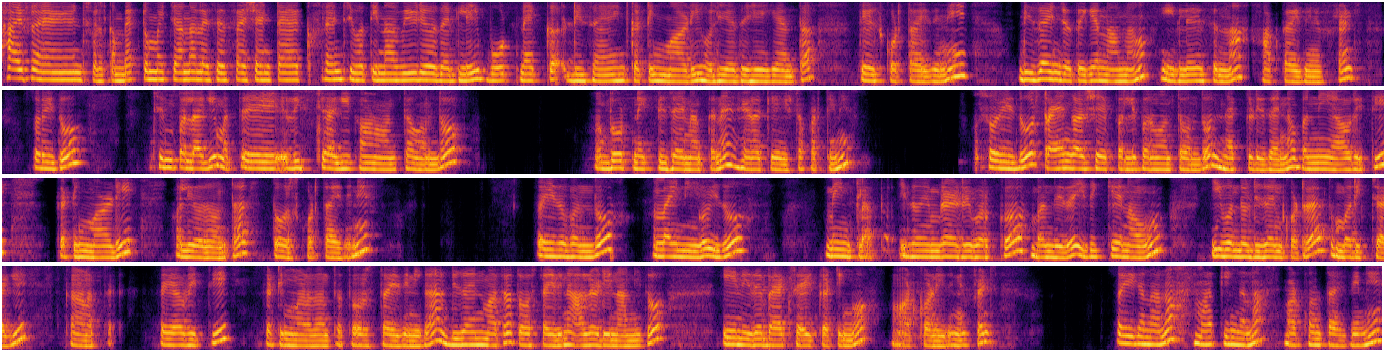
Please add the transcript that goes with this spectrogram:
Hi friends welcome back to my channel S S fashion talk friends ಇವತ್ತಿನ ವಿಡಿಯೋದಲ್ಲಿ boat neck design cutting ಮಾಡಿ ಹೊಲಿಯೋದು ಹೇಗೆ ಅಂತ ತಿಳಿಸ್ಕೊಡ್ತಾ ಇದ್ದೀನಿ. ಡಿಸೈನ್ ಜೊತೆಗೆ ನಾನು ಈ ಲೇಸನ್ನು ಹಾಕ್ತಾ ಇದ್ದೀನಿ ಫ್ರೆಂಡ್ಸ್ ಸೊ ಇದು ಸಿಂಪಲ್ ಆಗಿ ಮತ್ತು ರಿಚ್ ಆಗಿ ಕಾಣುವಂಥ ಒಂದು ಬೋಟ್ ನೆಕ್ ಡಿಸೈನ್ ಅಂತಲೇ ಹೇಳೋಕ್ಕೆ ಇಷ್ಟಪಡ್ತೀನಿ. ಸೊ ಇದು ಟ್ರಯಾಂಗಲ್ ಶೇಪಲ್ಲಿ ಬರುವಂಥ ಒಂದು ನೆಕ್ ಡಿಸೈನು ಬನ್ನಿ, ಯಾವ ರೀತಿ ಕಟ್ಟಿಂಗ್ ಮಾಡಿ ಹೊಲಿಯೋದು ಅಂತ ತೋರಿಸ್ಕೊಡ್ತಾ ಇದ್ದೀನಿ. ಸೊ ಇದು ಬಂದು ಲೈನಿಂಗು, ಇದು ಮೇನ್ ಕ್ಲಾತ್ ಇದು ಎಂಬ್ರಾಯ್ಡ್ರಿ ವರ್ಕ್ ಬಂದಿದೆ. ಇದಕ್ಕೆ ನಾವು ಈ ಒಂದು ಡಿಸೈನ್ ಕೊಟ್ಟರೆ ತುಂಬ ರಿಚ್ ಆಗಿ ಕಾಣುತ್ತೆ. ಯಾವ ರೀತಿ ಕಟಿಂಗ್ ಮಾಡೋದು ಅಂತ ತೋರಿಸ್ತಾ ಇದ್ದೀನಿ. ಈಗ ಡಿಸೈನ್ ಮಾತ್ರ ತೋರಿಸ್ತಾ ಇದ್ದೀನಿ. ಆಲ್ರೆಡಿ ನಾನಿದು ಏನಿದೆ ಬ್ಯಾಕ್ ಸೈಡ್ ಕಟ್ಟಿಂಗು ಮಾಡ್ಕೊಂಡಿದ್ದೀನಿ ಫ್ರೆಂಡ್ಸ್ ಸೊ ಈಗ ನಾನು ಮಾರ್ಕಿಂಗನ್ನು ಮಾಡ್ಕೊತಾ ಇದ್ದೀನಿ.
